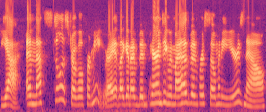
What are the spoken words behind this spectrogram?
yeah, and that's still a struggle for me, right? Like, and I've been parenting with my husband for so many years now,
